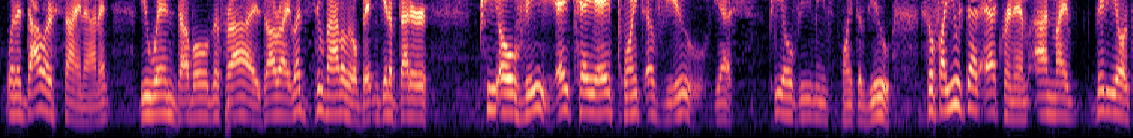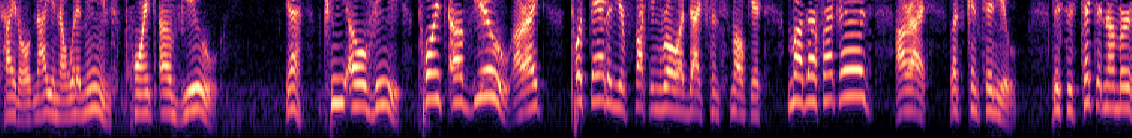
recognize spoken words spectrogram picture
with a dollar sign on it, you win double the prize. Alright, let's zoom out a little bit and get a better POV, aka point of view. Yes, POV means point of view. So if I use that acronym on my video title, now you know what it means. Point of view. Yeah, POV, point of view, alright? Put that in your fucking Rolodex and smoke it, motherfuckers! Alright, let's continue. This is ticket number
